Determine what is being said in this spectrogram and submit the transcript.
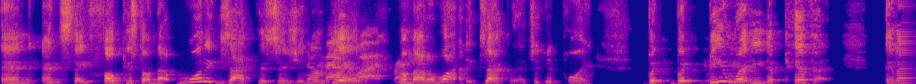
and and stay focused on that one exact decision No you matter did what. no matter what. Exactly, that's a good point. But but be mm-hmm. ready to pivot. And I,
